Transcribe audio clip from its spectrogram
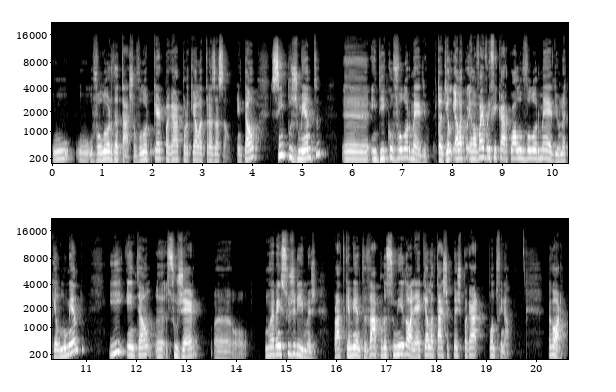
o, o, o, valor da taxa, o valor que quer pagar por aquela transação. Então, simplesmente uh, indica o valor médio. Portanto, ele, ela, ela vai verificar qual o valor médio naquele momento e então uh, sugere, não é bem sugerir, mas praticamente dá por assumido, olha, é aquela taxa que tens de pagar, ponto final. Agora,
